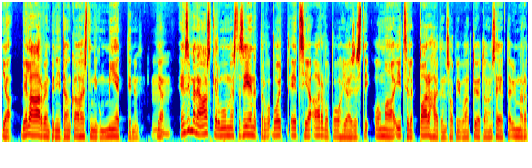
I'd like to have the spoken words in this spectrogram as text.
ja vielä harvempi niitä on kauheasti niin kuin miettinyt. Mm. Ja ensimmäinen askel mun mielestä siihen, että voit etsiä arvopohjaisesti omaa itselle parhaiten sopivaa työtä on se, että ymmärrät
